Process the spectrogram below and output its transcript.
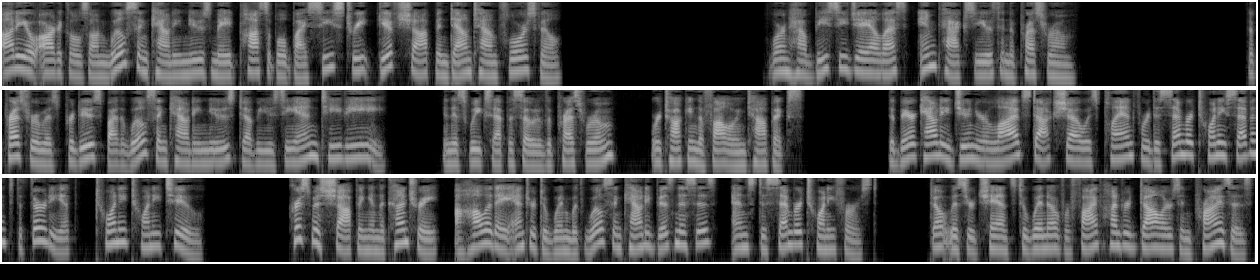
Audio articles on Wilson County News made possible by C Street Gift Shop in downtown Floresville. Learn how BCJLS impacts youth in the press room. The press room is produced by the Wilson County News WCN TV. In this week's episode of the press room, we're talking the following topics. The Bexar County Junior Livestock Show is planned for December 27th to 30th, 2022. Christmas shopping in the country, a holiday entered to win with Wilson County businesses, ends December 21st. Don't miss your chance to win over $500 in prizes.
